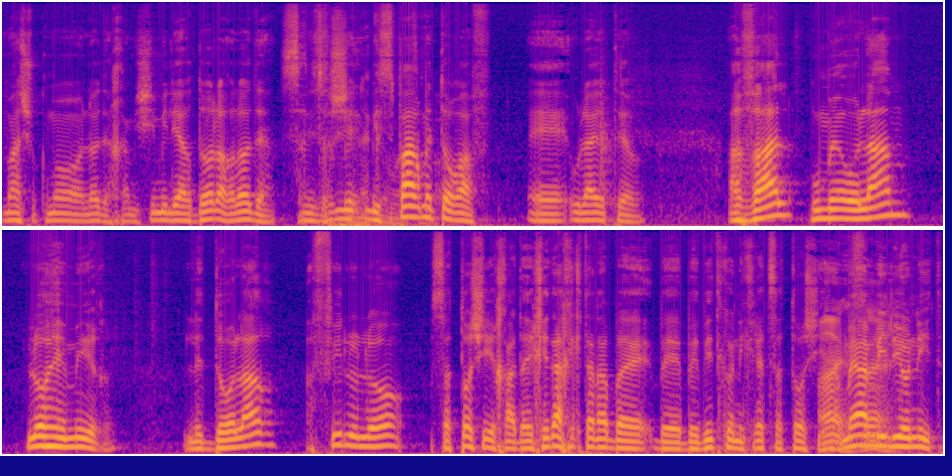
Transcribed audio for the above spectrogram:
משהו כמו, לא יודע, 50 מיליארד דולר, לא יודע. מספר מטורף, אה, אולי יותר. אבל הוא מעולם לא המיר לדולר, אפילו לא סטושי אחד. היחידה הכי קטנה בביטקוין נקראת סטושי, אה, המאה. מיליונית.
